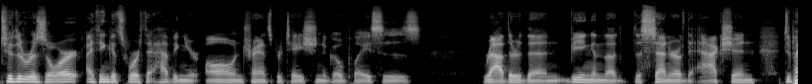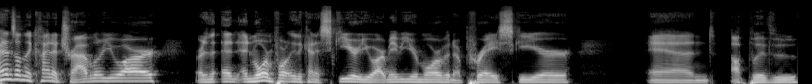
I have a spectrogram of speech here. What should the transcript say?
to the resort i think it's worth it having your own transportation to go places rather than being in the the center of the action. Depends on the kind of traveler you are or and, and more importantly the kind of skier you are. Maybe you're more of an après skier and après-vous.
